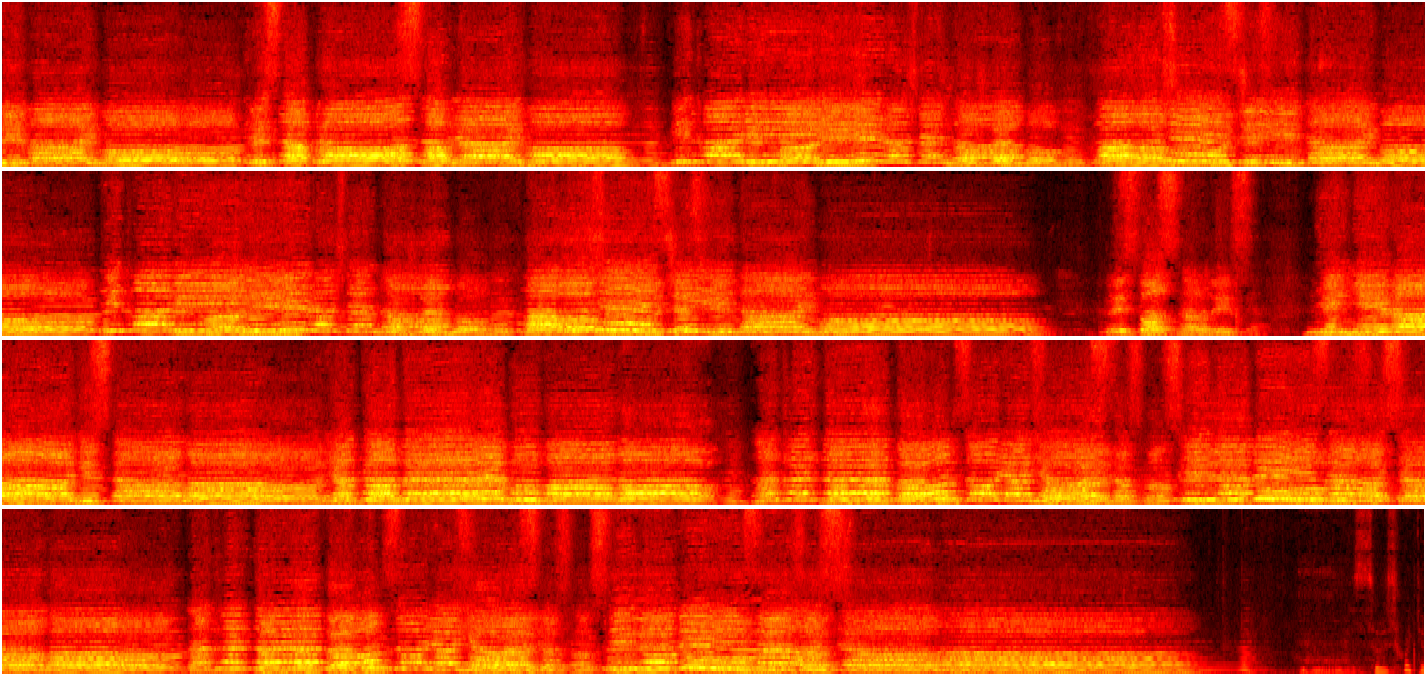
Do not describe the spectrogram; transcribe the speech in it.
Співаймо, Христа прославляймо, від Марії рождено, хвала честі даймо, від Марії рождено, хвала честі даймо. Христос народився, нині радий.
